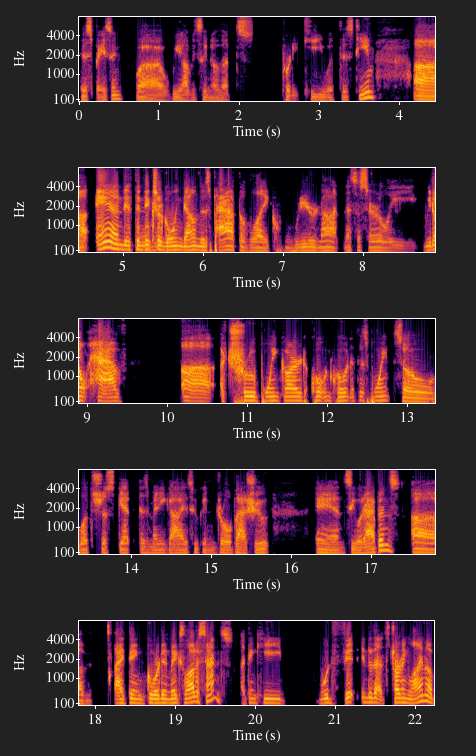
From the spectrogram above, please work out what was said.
his spacing. Uh, we obviously know that's pretty key with this team. Uh, and if the Knicks are mm-hmm. going down this path of like, we're not necessarily, we don't have uh, a true point guard, quote unquote, at this point. So let's just get as many guys who can dribble, pass, shoot, and see what happens. Um, I think Gordon makes a lot of sense. I think he would fit into that starting lineup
